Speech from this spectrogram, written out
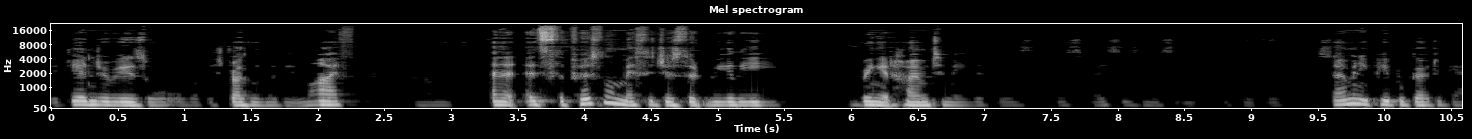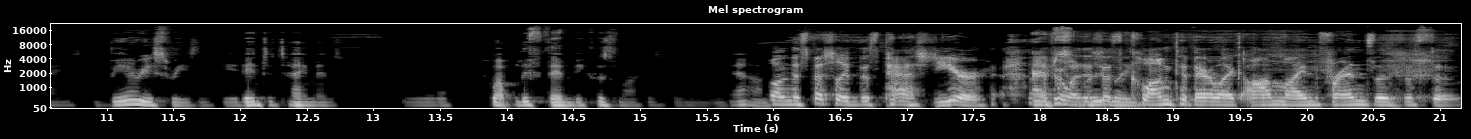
their gender is or, or what they're struggling with in life. Um, and it, it's the personal messages that really bring it home to me that there's, there's spaces missing for people. So many people go to games for various reasons, be it entertainment or to uplift them because life is bringing down. Well, and especially this past year, everyone has just clung to their like online friends as just a,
